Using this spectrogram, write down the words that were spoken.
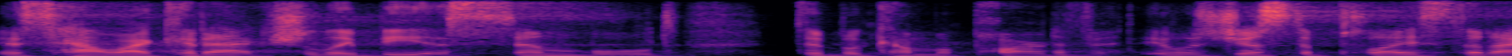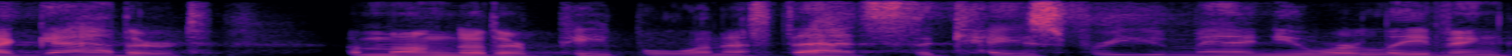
is how I could actually be assembled to become a part of it. It was just a place that I gathered among other people. And if that's the case for you, man, you are leaving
